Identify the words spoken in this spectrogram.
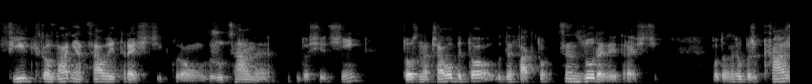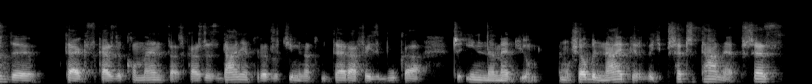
filtrowania całej treści, którą wrzucamy do sieci, to oznaczałoby to de facto cenzurę tej treści. Bo to oznaczałoby, że każdy tekst, każdy komentarz, każde zdanie, które wrzucimy na Twittera, Facebooka czy inne medium, musiałby najpierw być przeczytane przez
